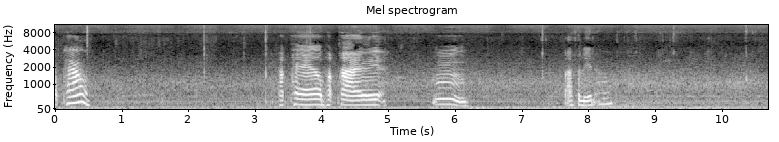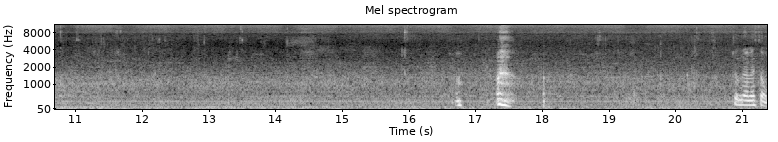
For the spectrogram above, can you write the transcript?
ผักแพรวผักแพรวผักพายอืมปลาสลิดจุ่มเงินผสม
